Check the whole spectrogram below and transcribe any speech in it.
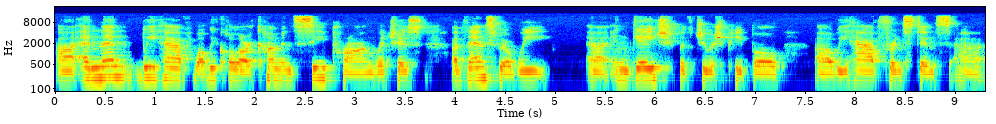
Uh, and then we have what we call our come and see prong, which is events where we uh, engage with Jewish people. Uh, we have, for instance, uh,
